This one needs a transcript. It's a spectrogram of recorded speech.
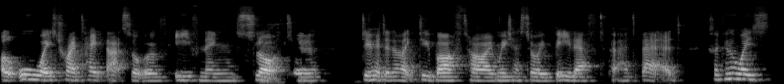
I'll always try and take that sort of evening slot to do her dinner, like do bath time, read her story, be there to put her to bed. Because I can always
